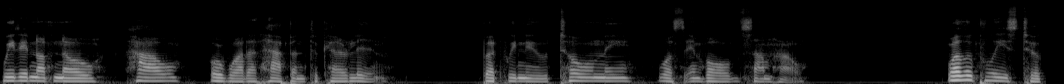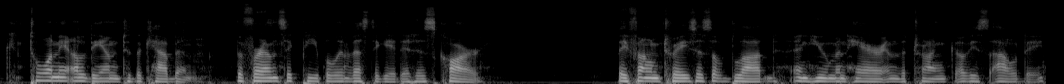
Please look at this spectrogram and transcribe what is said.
We did not know how or what had happened to Carolin, but we knew Tony was involved somehow. While the police took Tony Aldén to the cabin, the forensic people investigated his car. They found traces of blood and human hair in the trunk of his Audi.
